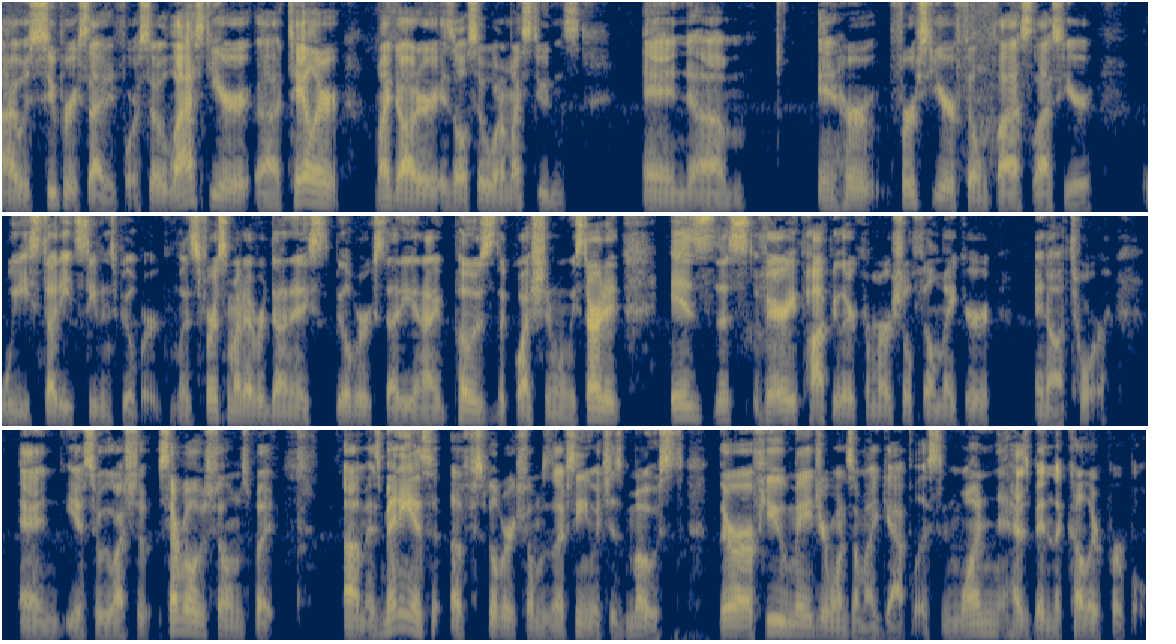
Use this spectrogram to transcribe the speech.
I was super excited for. So last year uh Taylor, my daughter is also one of my students and um in her first year film class last year, we studied Steven Spielberg. It was the first time I'd ever done a Spielberg study and I posed the question when we started, is this very popular commercial filmmaker an auteur? and you know, so we watched several of his films, but um, as many as of Spielberg's films as I've seen, which is most, there are a few major ones on my gap list, and one has been The Color Purple.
